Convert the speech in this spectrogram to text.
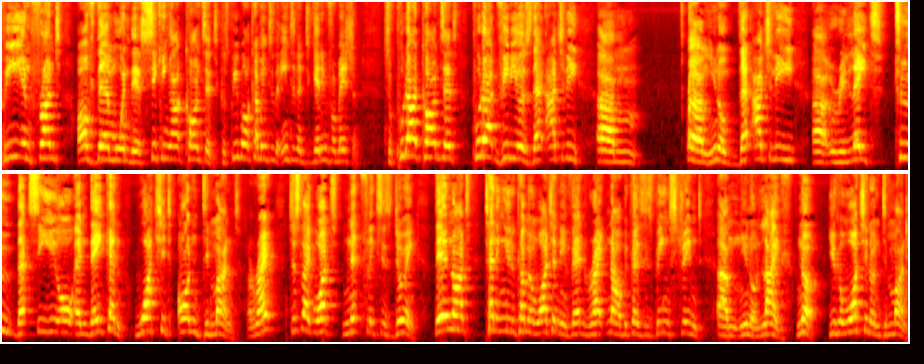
be in front of them when they're seeking out content, because people are coming to the internet to get information. So put out content, put out videos that actually, um, um, you know, that actually uh, relate to that CEO and they can watch it on demand. All right? Just like what Netflix is doing. They're not telling you to come and watch an event right now because it's being streamed, um, you know, live. No, you can watch it on demand.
